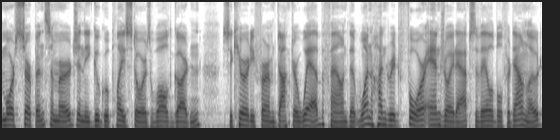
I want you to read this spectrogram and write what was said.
More serpents emerge in the Google Play Store's walled garden. Security firm Dr. Web found that 104 Android apps available for download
